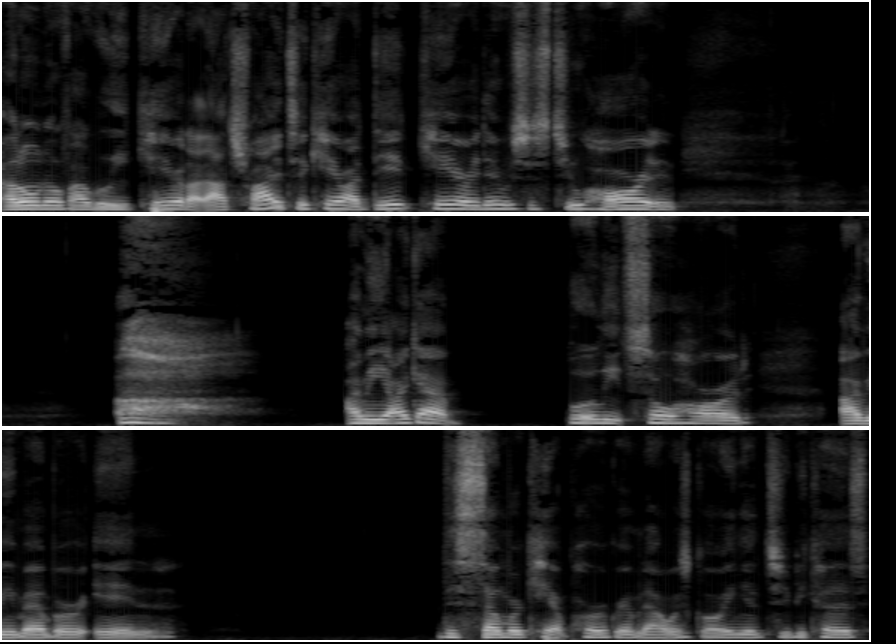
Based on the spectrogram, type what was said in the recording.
I don't know if I really cared. I, I tried to care. I did care. And it was just too hard. And, uh, I mean, I got bullied so hard. I remember in the summer camp program that I was going into because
